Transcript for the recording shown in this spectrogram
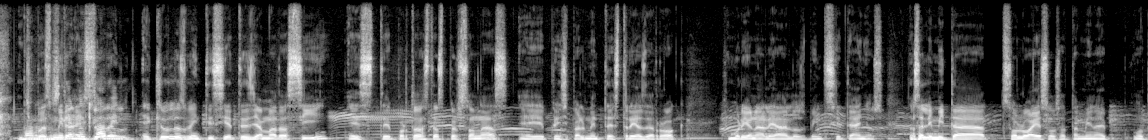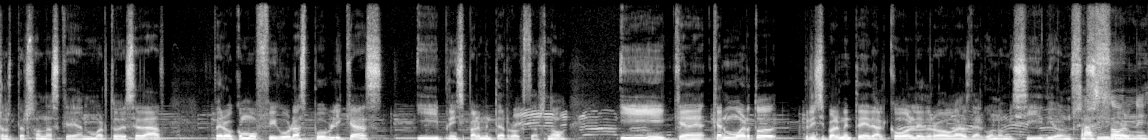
pues mira, el, Club el, Club de los 27 es llamado así este, por todas estas personas, eh, principalmente estrellas de rock, que murieron a la edad de los 27 años. No se limita solo a eso, o sea, también hay otras personas que han muerto de esa edad, pero como figuras públicas y principalmente rockstars, ¿no? Y que, han muerto principalmente de alcohol, de drogas, de algún homicidio, un suicidio.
